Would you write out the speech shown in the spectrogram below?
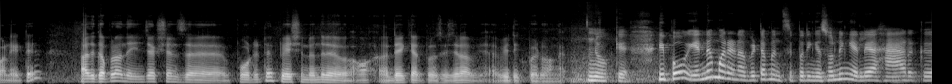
பண்ணிவிட்டு அதுக்கப்புறம் அந்த இன்ஜெக்ஷன்ஸை போட்டுட்டு பேஷண்ட் வந்து டே கேர் ப்ரொசீஜராக வீட்டுக்கு போயிடுவாங்க. ஓகே இப்போ என்ன மாதிரியான விட்டமின்ஸ் இப்போ நீங்கள் சொன்னீங்க இல்லையா ஹேருக்கு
